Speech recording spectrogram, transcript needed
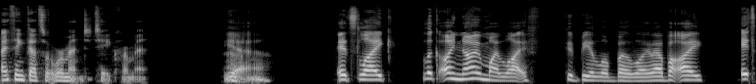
I think that's what we're meant to take from it. Yeah. Um, it's like, look, I know my life could be a little bit like that, but I, it's,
